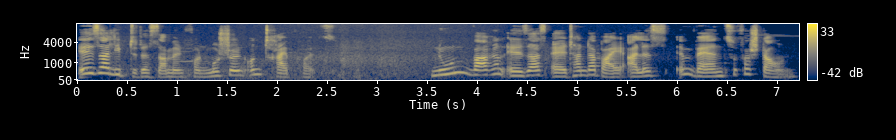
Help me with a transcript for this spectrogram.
Ilsa liebte das Sammeln von Muscheln und Treibholz. Nun waren Ilsas Eltern dabei, alles im Van zu verstauen,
